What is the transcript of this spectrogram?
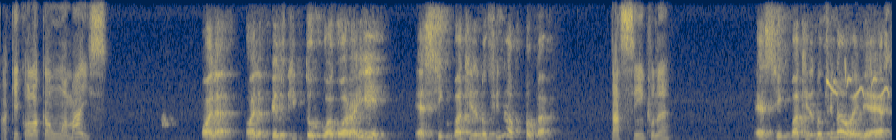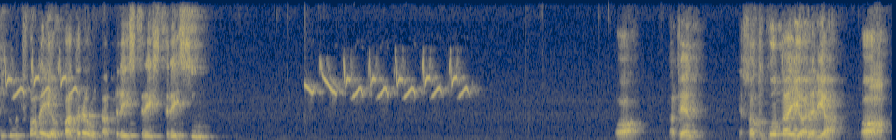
Aqui coloca um a mais? Olha, olha, pelo que tocou agora aí, é cinco batidas no final, tá? Tá cinco, né? É cinco batidas no final. Ele é assim como eu te falei, é o padrão, tá? Três, três, três, cinco. Ó, tá vendo? É só tu contar aí, olha ali, ó. Ó,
